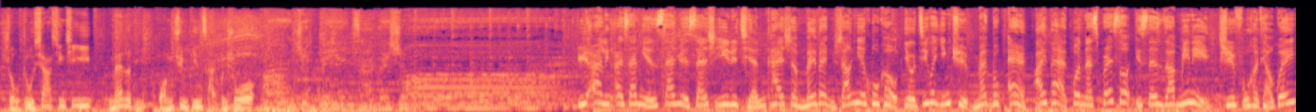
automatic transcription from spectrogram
守住下星期一，Melody 黄俊斌才会说。于二零二三年三月三十一日前开设 Maybank 商业户口，有机会赢取 MacBook Air、iPad 或 Nespresso Essenza Mini，需符合条规。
